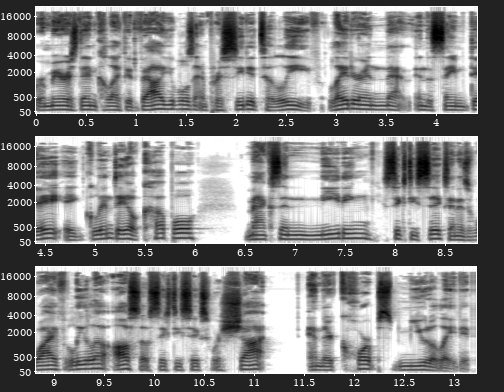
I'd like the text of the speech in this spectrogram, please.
Ramirez then collected valuables and proceeded to leave. Later in that in the same day, a Glendale couple Maxon Kneiding, 66, and his wife Lela, also 66, were shot and their corpse mutilated.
